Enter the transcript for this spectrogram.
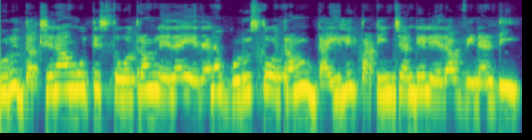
గురు దక్షిణామూర్తి స్తోత్రం లేదా ఏదైనా గురు స్తోత్రం డైలీ పఠించండి లేదా వినండి.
